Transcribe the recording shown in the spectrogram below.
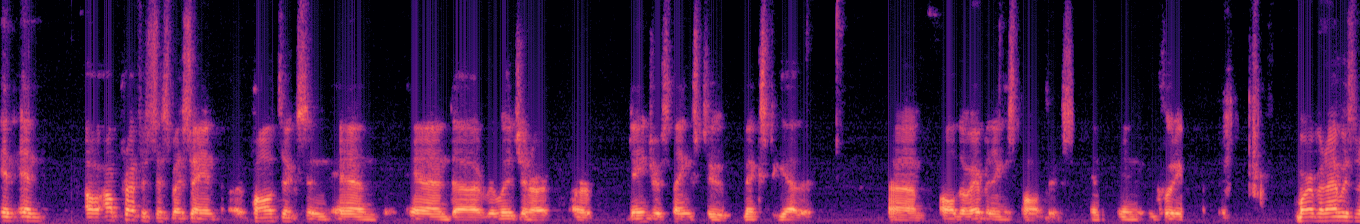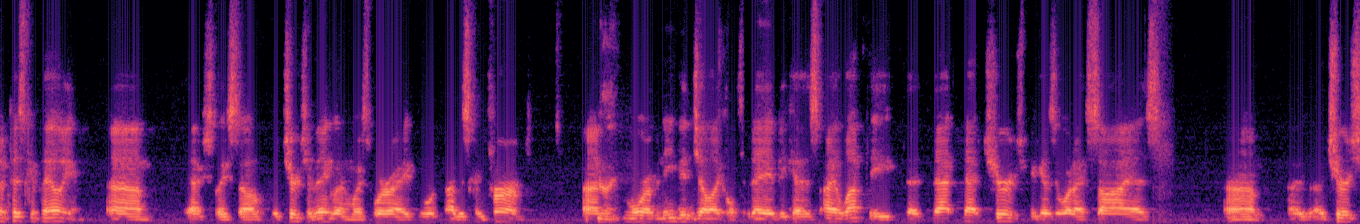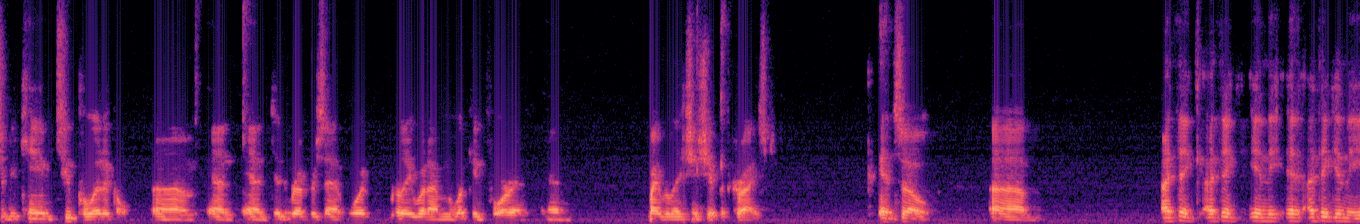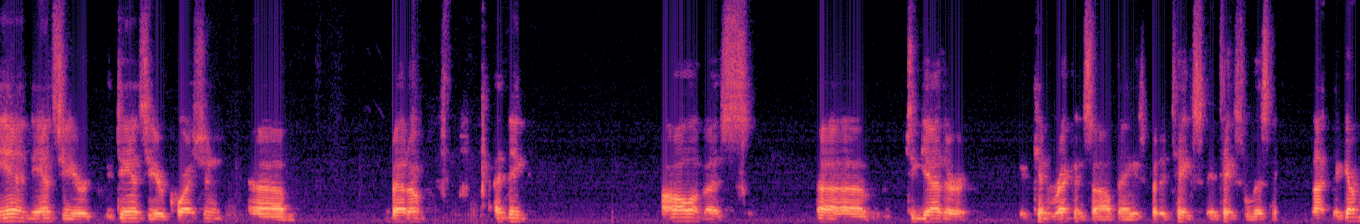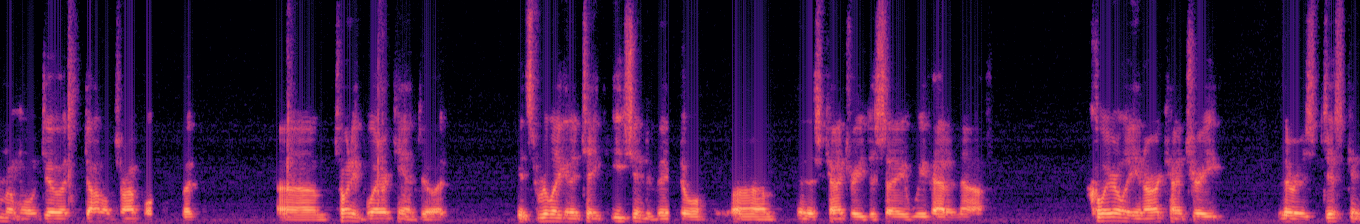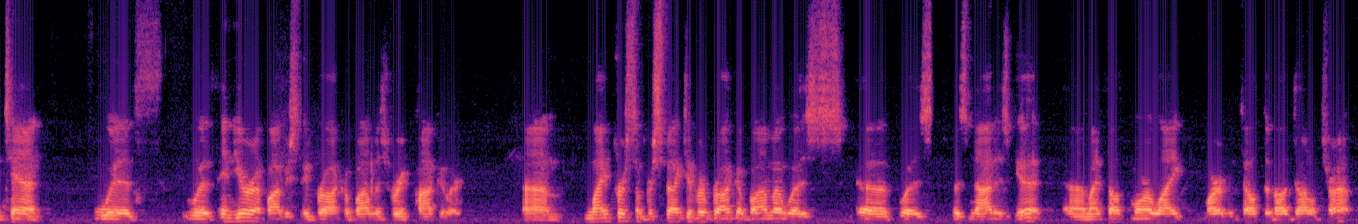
And, and I'll, I'll, preface this by saying uh, politics and and and uh, religion are are dangerous things to mix together. Um, although everything is politics, in, in, including Marvin. I was an Episcopalian, um, actually, so the Church of England was where I I was confirmed. I'm really? more of an evangelical today because I left the, the that that church because of what I saw as um, a, a, church that became too political um, and and didn't represent what really what I'm looking for in, in my relationship with Christ. And so, um, I think I think in the I think in the end, to answer your to answer your question, um, Beto, I think all of us uh, together can reconcile things, but it takes it takes listening. Not the government won't do it. Donald Trump will, but um, Tony Blair can't do it. It's really going to take each individual um, in this country to say we've had enough. Clearly, in our country, there is discontent with with in Europe. Obviously, Barack Obama is very popular. Um, my personal perspective of Barack Obama was uh, was was not as good. Um, I felt more like Marvin felt about Donald Trump.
